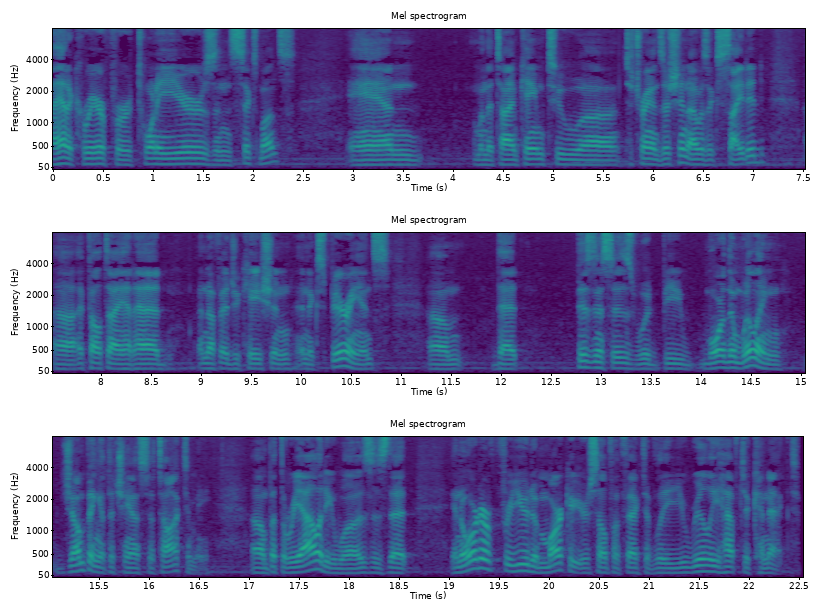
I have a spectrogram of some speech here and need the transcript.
I had a career for 20 years and six months, and when the time came to, uh, to transition, I was excited. Uh, I felt I had had enough education and experience um, that businesses would be more than willing, jumping at the chance to talk to me. Um, but the reality was is that in order for you to market yourself effectively, you really have to connect.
